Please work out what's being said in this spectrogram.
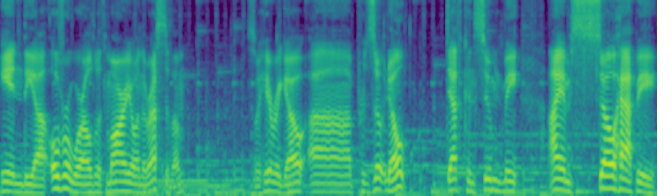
in the uh, overworld with Mario and the rest of them. So here we go. Uh, presume, nope. Death consumed me. I am so happy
